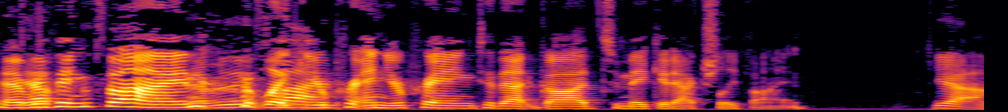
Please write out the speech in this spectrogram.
Everything's yep. fine. Everything's like fine. you're and you're praying to that God to make it actually fine. Yeah.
